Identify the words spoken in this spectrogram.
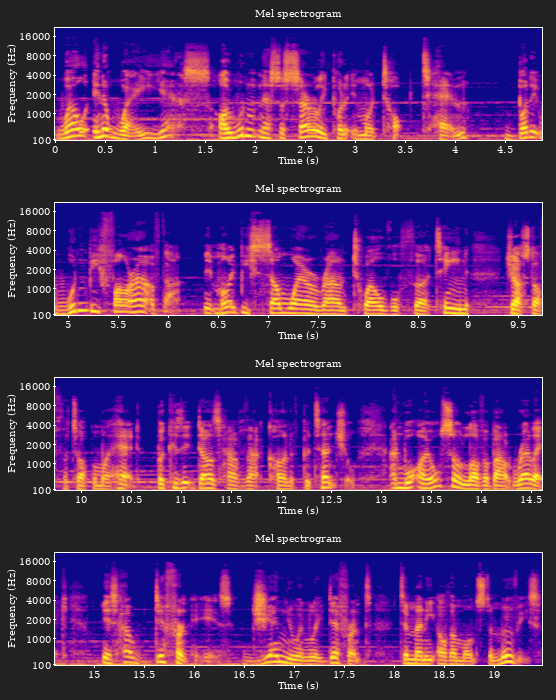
Well, in a way, yes. I wouldn't necessarily put it in my top 10, but it wouldn't be far out of that. It might be somewhere around 12 or 13, just off the top of my head, because it does have that kind of potential. And what I also love about Relic is how different it is, genuinely different to many other monster movies.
